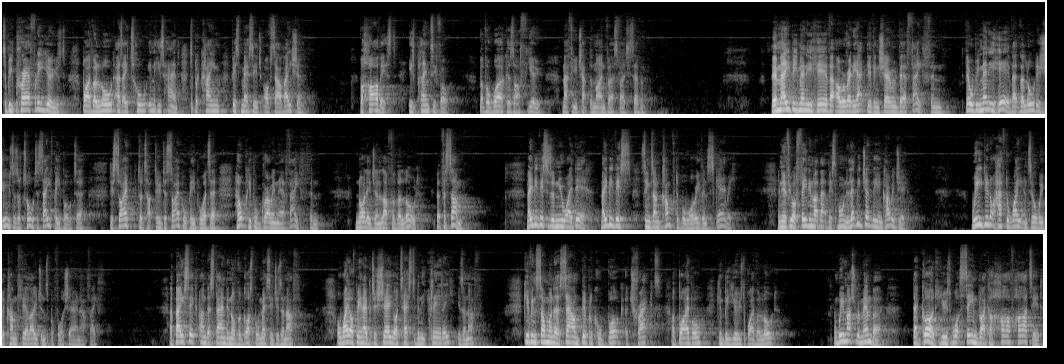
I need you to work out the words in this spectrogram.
to be prayerfully used by the Lord as a tool in his hand to proclaim this message of salvation. The harvest is plentiful, but the workers are few. Matthew chapter 9, verse 37. There may be many here that are already active in sharing their faith, and there will be many here that the Lord has used as a tool to save people, to disciple, to, to disciple people, or to help people grow in their faith and knowledge and love for the Lord. But for some, maybe this is a new idea. Maybe this seems uncomfortable or even scary. And if you're feeling like that this morning, let me gently encourage you. We do not have to wait until we become theologians before sharing our faith. A basic understanding of the gospel message is enough. A way of being able to share your testimony clearly is enough. Giving someone a sound biblical book, a tract, a Bible can be used by the Lord. And we must remember that God used what seemed like a half hearted,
